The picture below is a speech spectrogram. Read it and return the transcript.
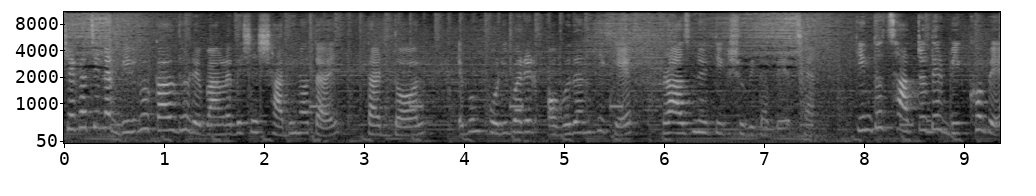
শেখ হাসিনা দীর্ঘকাল ধরে বাংলাদেশের স্বাধীনতায় তার দল এবং পরিবারের অবদান থেকে রাজনৈতিক সুবিধা পেয়েছেন। কিন্তু ছাত্রদের বিক্ষোভে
